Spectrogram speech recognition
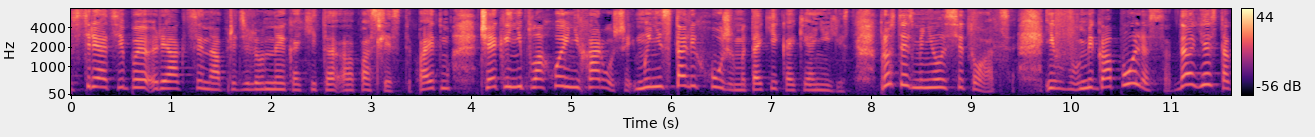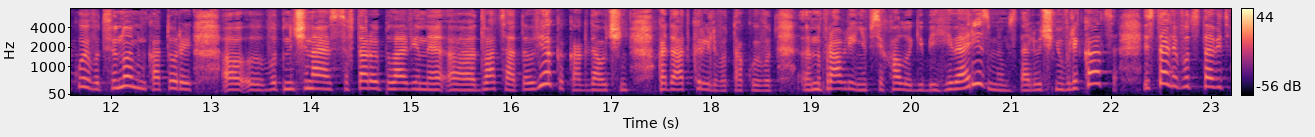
стереотипы реакции на определенные какие-то последствия. Поэтому человек и не плохой, и не хороший. Мы не стали хуже, мы такие, какие они есть. Просто изменилась ситуация. И в мегаполисах да, есть такой вот феномен, который э, вот начиная со второй половины э, 20 века, когда, очень, когда открыли вот такое вот э, направление психологии бихевиоризма, мы стали очень увлекаться, и стали вот ставить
